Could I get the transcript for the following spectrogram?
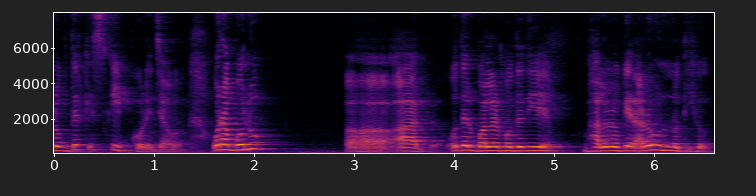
লোকদেরকে স্কিপ করে যাও ওরা বলুক আর ওদের বলার মধ্যে দিয়ে ভালো লোকের আরও উন্নতি হোক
